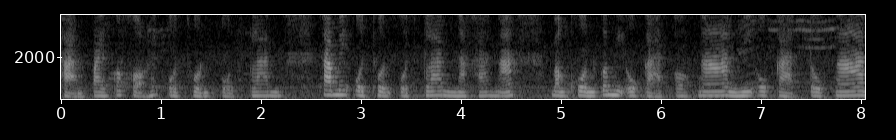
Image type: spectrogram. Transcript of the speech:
ผ่านไปก็ขอให้อดทนอดกลั้น ถ้าไม่อดทนอดกลั้นนะคะนะ บางคนก็มีโอกาสออกงาน มีโอกาสตกงาน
